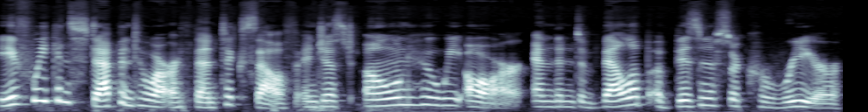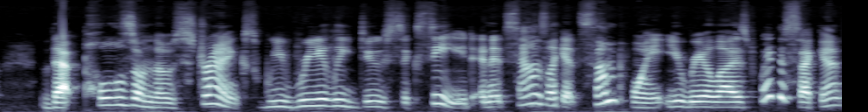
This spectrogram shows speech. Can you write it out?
if we can step into our authentic self and just own who we are and then develop a business or career that pulls on those strengths, we really do succeed. And it sounds like at some point you realized, wait a second,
